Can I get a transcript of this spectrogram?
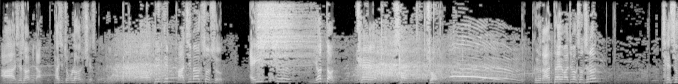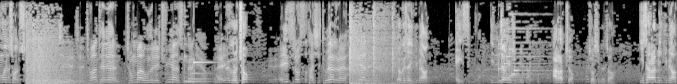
아, 죄송합니다. 다시 좀 올라가 주시겠습니까? 네. 어, 드림팀 마지막 선수, 에이스였던 최성초. 그리고 난타의 마지막 선수는 최승훈 선수. 사실 제- 저한테는 정말 오늘이 중요한 순간이에요. 그래서 왜 그렇죠? 에, 이스로서 다시 도약을 해야 해야 되는 여기서 이기면 에이스입니다. 인정해줍니다. 알았죠? 좋습니다. 저. 이 사람이 이기면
